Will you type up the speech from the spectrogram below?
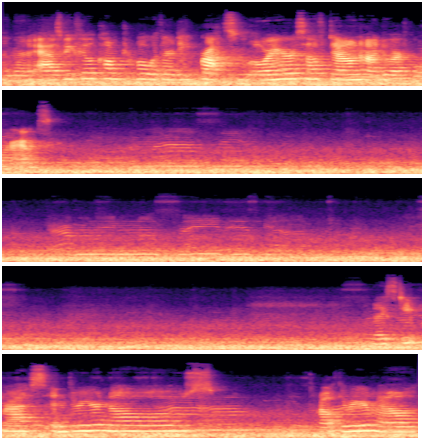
And then as we feel comfortable with our deep breaths, lowering ourselves down onto our forearms. Nice deep breaths in through your nose, out through your mouth.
